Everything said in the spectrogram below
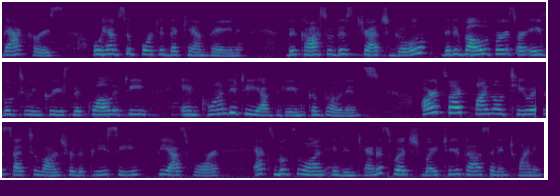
backers who have supported the campaign. Because of the stretch goal, the developers are able to increase the quality and quantity of the game components. R-Type Final 2 is set to launch for the PC, PS4, Xbox One, and Nintendo Switch by 2020.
